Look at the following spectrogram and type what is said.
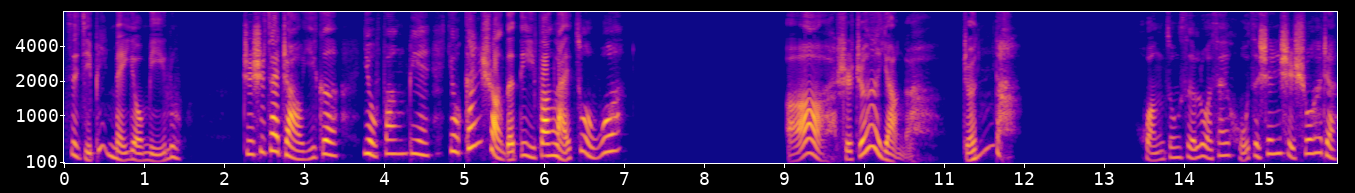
自己并没有迷路，只是在找一个又方便又干爽的地方来做窝。啊，是这样啊，真的。黄棕色络腮胡子绅士说着，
